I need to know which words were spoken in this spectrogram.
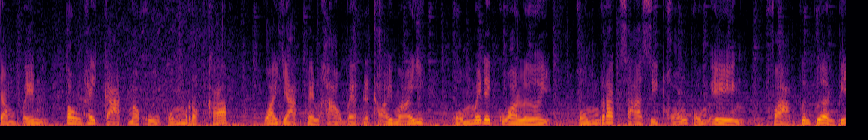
จำเป็นต้องให้กาดมาขู่ผมหรอกครับ ว่าอยากเป็นข่าวแบบเดอะทอยไหม ผมไม่ได้กลัวเลย ผมรักษาสิทธิ์ของผมเอง ฝากเพื่อนๆพิ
